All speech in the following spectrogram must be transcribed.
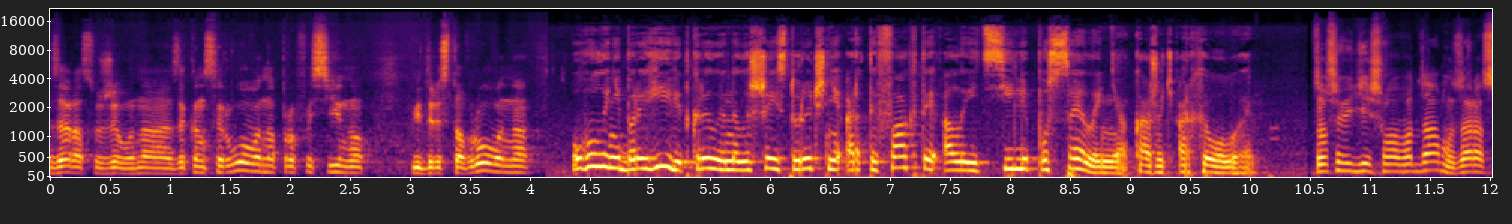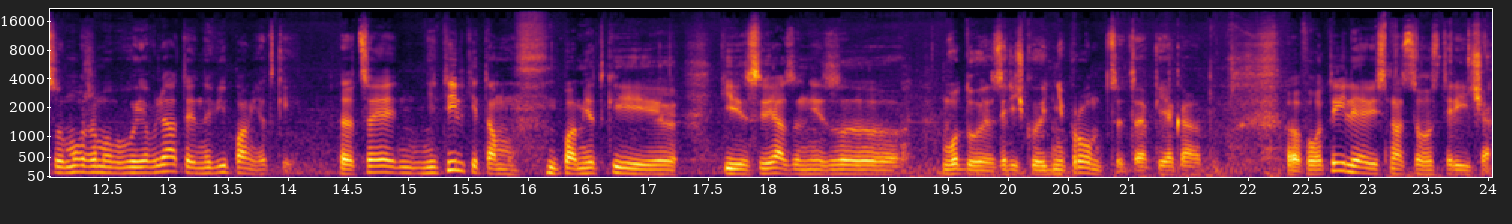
Зараз вже вона законсервована професійно, відреставрована. Оголені береги відкрили не лише історичні артефакти, але й цілі поселення, кажуть археологи. То, що відійшла вода, ми зараз можемо виявляти нові пам'ятки. Це не тільки там пам'ятки, які зв'язані з водою, з річкою Дніпром, це так, яка там флотилія 18 століття.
